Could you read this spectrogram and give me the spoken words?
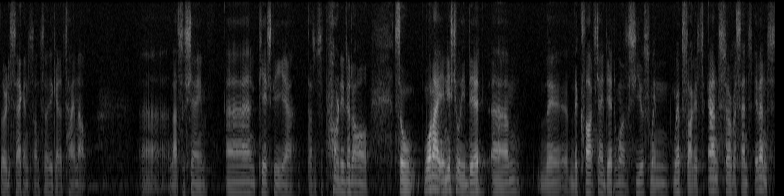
30 seconds until you get a timeout. Uh, that's a shame. And PHP, yeah, doesn't support it at all. So what I initially did, um, the, the clutch I did was use when WebSockets and server-sent events,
